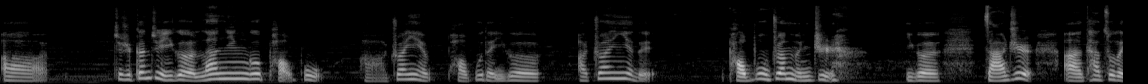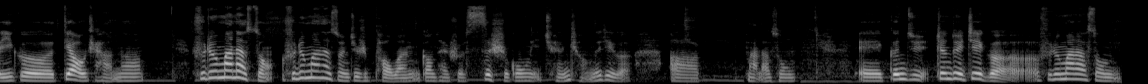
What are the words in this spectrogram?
啊、呃，就是根据一个 running 跑步啊、呃，专业跑步的一个啊、呃、专业的跑步专门制 一个杂志啊、呃，他做的一个调查呢。フルマラソン，フルマラソン就是跑完刚才说四十公里全程的这个啊、呃、马拉松。诶，根据针对这个 full marathon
